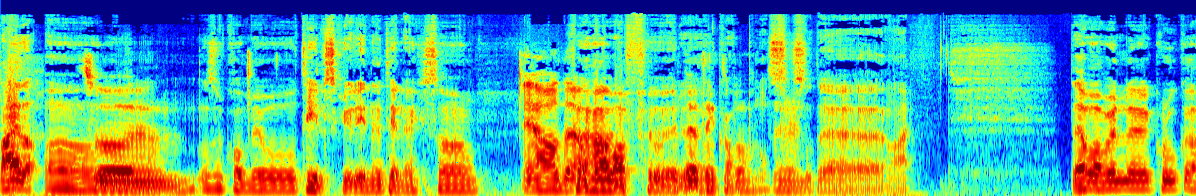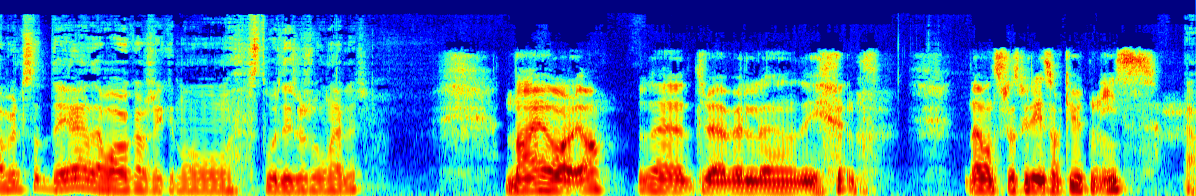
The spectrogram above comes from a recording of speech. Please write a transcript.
Nei da. Og Så, kommer og så kom jo tilskuere inn i tillegg, så Ja, det, Det her var før det kampen også, så det Nei. Det var vel eh, klok avgjørelse, det. Det var jo kanskje ikke noe stor diskusjon heller. Nei, det var det, ja. Det tror jeg vel eh, de Det er vanskelig å spille ishockey uten is. Ja.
